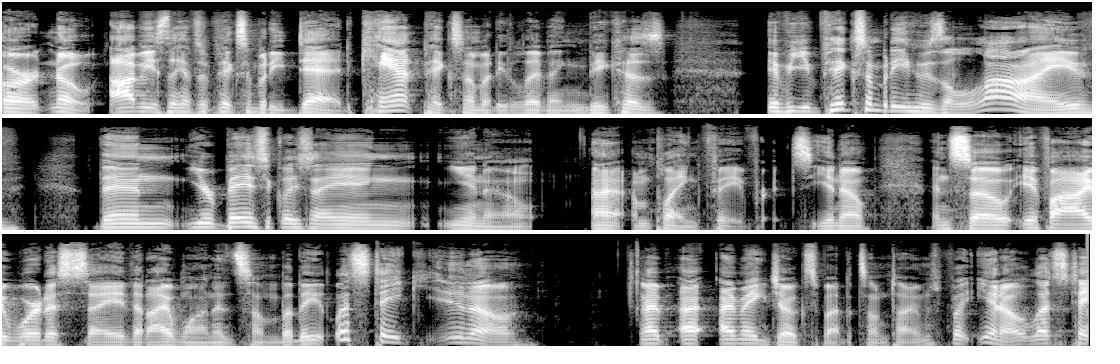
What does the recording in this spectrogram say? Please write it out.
or no, obviously have to pick somebody dead. Can't pick somebody living because if you pick somebody who's alive, then you're basically saying, you know, I, am playing favorites, you know? And so if I were to say that I wanted somebody, let's take, you know, I, I, I make jokes about it sometimes, but, you know, let's take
